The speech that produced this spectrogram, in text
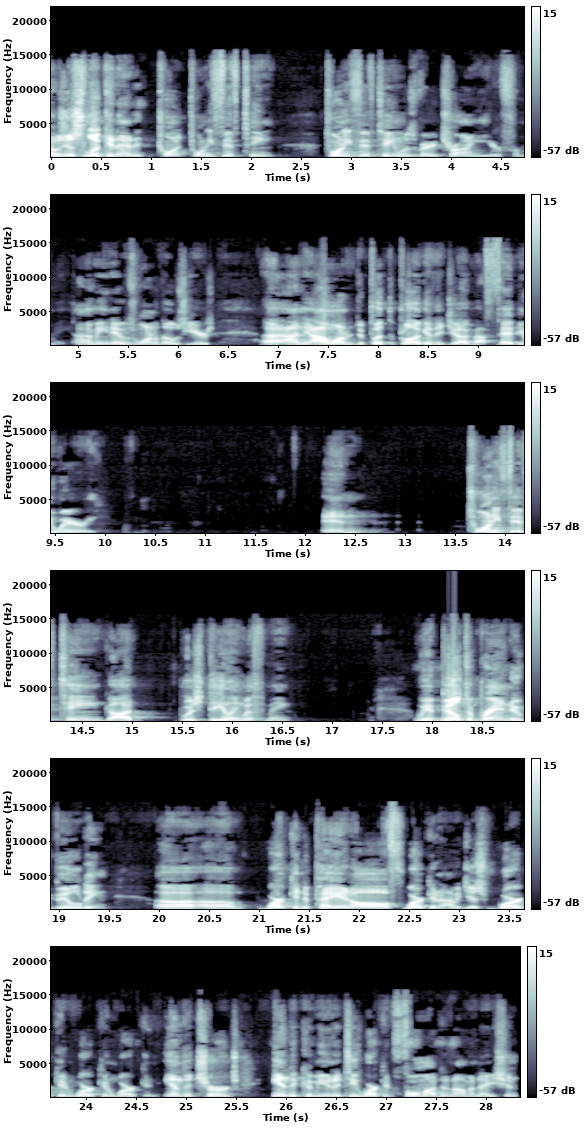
I was just looking at it, 2015. 2015 was a very trying year for me. I mean, it was one of those years. Uh, I, I wanted to put the plug in the jug by February. And 2015, God was dealing with me. We had built a brand new building uh, um, working to pay it off, working, I mean, just working, working, working in the church, in the community, working for my denomination,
